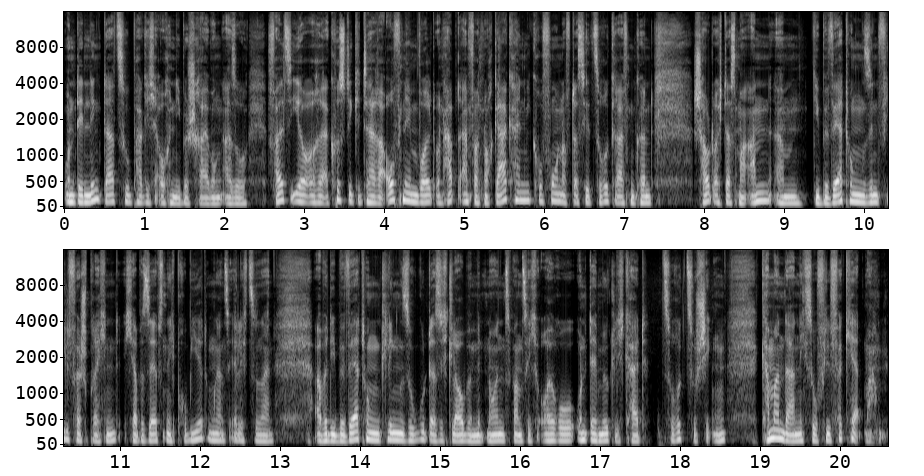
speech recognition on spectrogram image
und den Link dazu packe ich auch in die Beschreibung. Also falls ihr eure Akustikgitarre aufnehmen wollt und habt einfach noch gar kein Mikrofon, auf das ihr zurückgreifen könnt, schaut euch das mal an. Ähm, die Bewertungen sind vielversprechend. Ich habe es selbst nicht probiert, um ganz ehrlich zu sein, aber die Bewertungen klingen so gut, dass ich glaube, mit 29 Euro und der Möglichkeit zurückzuschicken, kann man da nicht so viel verkehrt machen.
